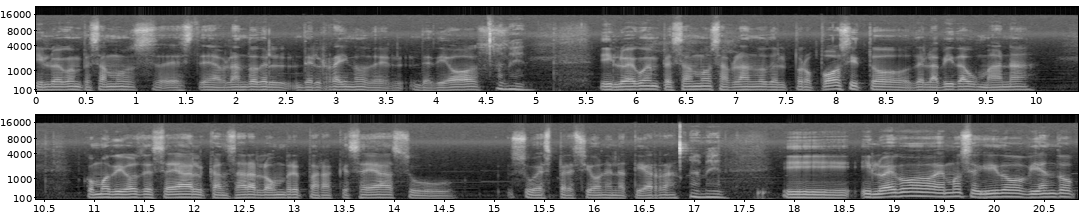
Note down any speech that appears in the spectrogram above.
y luego empezamos este, hablando del, del reino del, de Dios. Amén. Y luego empezamos hablando del propósito de la vida humana, cómo Dios desea alcanzar al hombre para que sea su, su expresión en la tierra. Amén. Y, y, luego hemos seguido viendo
